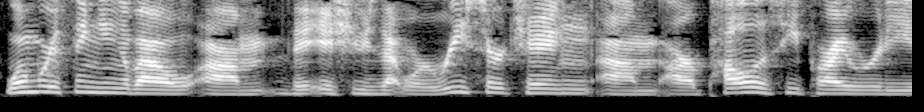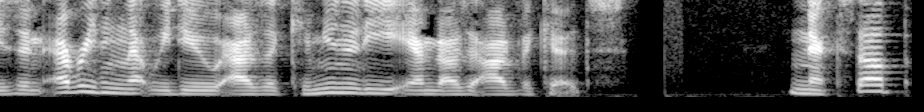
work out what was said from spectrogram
when we're thinking about um, the issues that we're researching, um, our policy priorities, and everything that we do as a community and as advocates. Next up,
